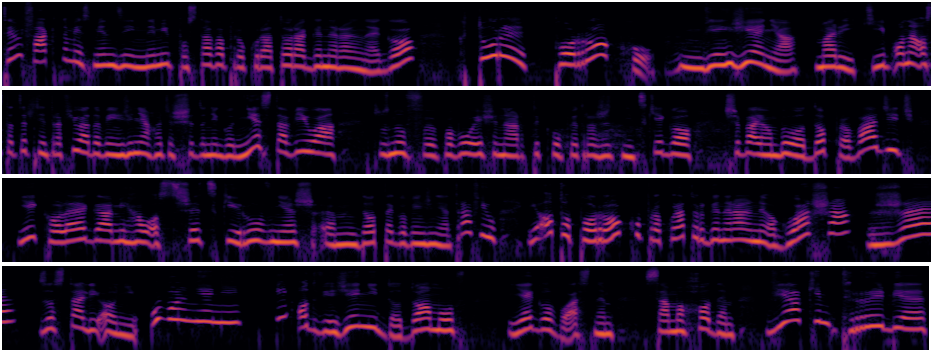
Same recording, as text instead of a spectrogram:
Tym faktem jest m.in. postawa prokuratora generalnego, który po roku więzienia Mariki, ona ostatecznie trafiła do więzienia, chociaż się do niego nie stawiła, tu znów powołuje się na artykuł Piotra Żytnickiego, trzeba ją było doprowadzić. Jej kolega Michał Ostrzycki również do tego więzienia trafił i oto po roku prokurator generalny ogłasza, że zostali oni uwolnieni i odwiezieni do domów jego własnym samochodem. W jakim trybie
